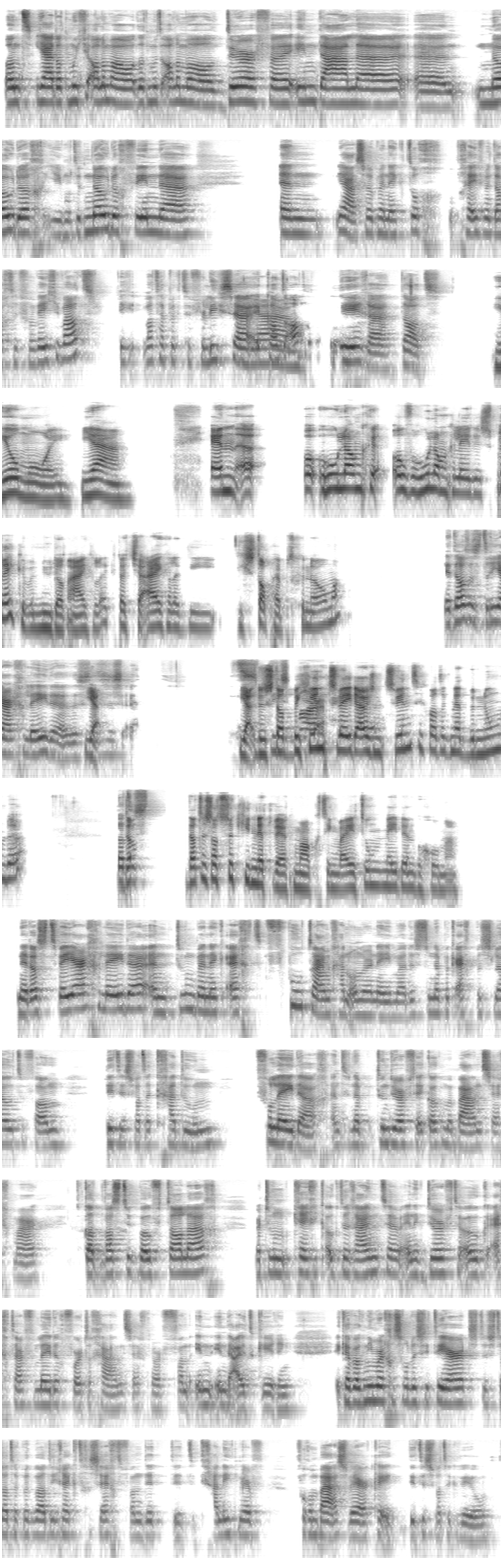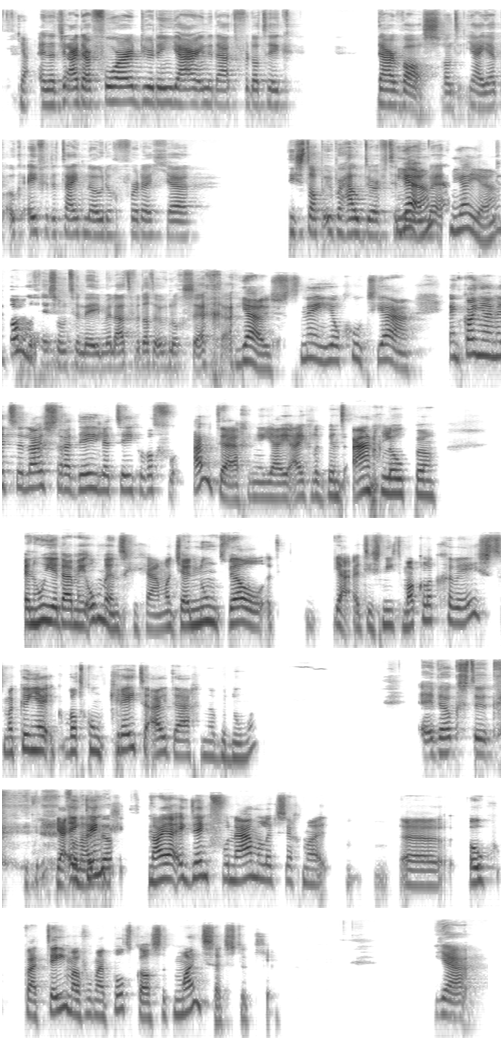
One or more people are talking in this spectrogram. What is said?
Want ja, dat moet je allemaal, dat moet allemaal durven, indalen, eh, nodig. Je moet het nodig vinden. En ja, zo ben ik toch, op een gegeven moment dacht ik van, weet je wat? Ik, wat heb ik te verliezen? Ik kan het altijd proberen, dat. Heel mooi, ja. En eh, hoe lang over hoe lang geleden spreken we nu dan eigenlijk? Dat je eigenlijk die, die stap hebt genomen? Ja, dat is drie jaar geleden. Dus Ja. dat is Ja, dus dat begin 2020, wat ik net benoemde, Dat, dat- is dat is dat stukje netwerkmarketing waar je toen mee bent begonnen. Nee, dat is twee jaar geleden. En toen ben ik echt fulltime gaan ondernemen. Dus toen heb ik echt besloten van, dit is wat ik ga doen. Volledig. En toen, heb, toen durfde ik ook mijn baan, zeg maar. Ik had, was natuurlijk boventallig. Maar toen kreeg ik ook de ruimte. En ik durfde ook echt daar volledig voor te gaan, zeg maar. Van in, in de uitkering. Ik heb ook niet meer gesolliciteerd. Dus dat heb ik wel direct gezegd van, dit, dit, ik ga niet meer voor een baas werken. Ik, dit is wat ik wil. Ja. En het jaar daarvoor duurde een jaar inderdaad voordat ik daar was. Want ja, je hebt ook even de tijd nodig voordat je die stap überhaupt durft te Ja, nemen. ja, ja. Handig is om te nemen, laten we dat ook nog zeggen. Juist. Nee, heel goed, ja. En kan jij met de luisteraar delen tegen wat voor uitdagingen jij eigenlijk bent aangelopen en hoe je daarmee om bent gegaan? Want jij noemt wel, het, ja, het is niet makkelijk geweest, maar kun jij wat concrete uitdagingen benoemen? Eh, welk stuk? Ja, ik denk, welk- nou ja, ik denk voornamelijk, zeg maar, eh, ook qua thema voor mijn podcast, het mindset stukje. Ja.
